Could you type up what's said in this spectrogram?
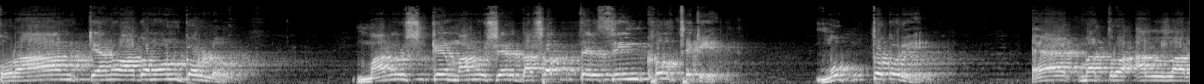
কোরআন কেন আগমন করল? মানুষকে মানুষের দাসত্বের শৃঙ্খল থেকে মুক্ত করে একমাত্র আল্লাহর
